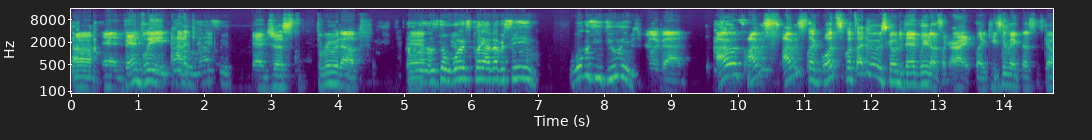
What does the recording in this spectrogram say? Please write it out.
Uh, and VanVleet had oh, a and just threw it up. And oh, that was the worst play I've ever seen. What was he doing? It was really bad. I was, I was, I was like, once, once I do was going to VanVleet. I was like, all right, like he's gonna make this. Let's go.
